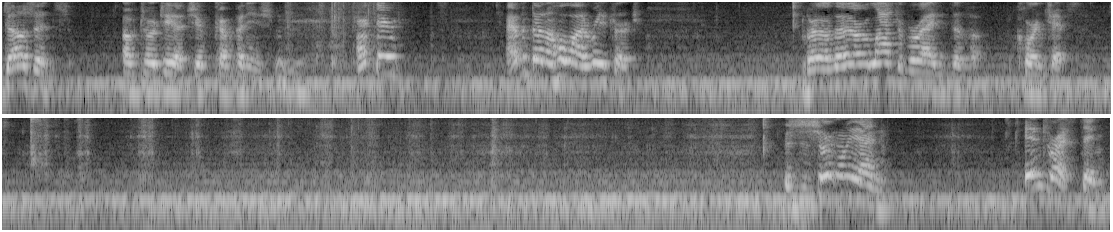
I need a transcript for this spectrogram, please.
dozens of tortilla chip companies, aren't there? I haven't done a whole lot of research, but there are lots of varieties of uh, corn chips. This is certainly an interesting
